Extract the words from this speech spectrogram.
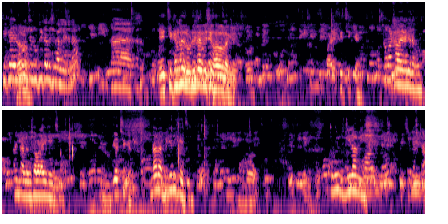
চিকেন রুটিটা বেশি ভালো লেগেছে না? হ্যাঁ এই চিকেনের রুটিটা বেশি ভালো লাগে। স্পাইসি চিকেন আমার খাওয়া গেছে দেখো আমি ভালো সবার আগে খেয়েছি। রুটি আর চিকেন না না বিরিয়ানি খেয়েছি। তুমি নিরামিষ। চিকেনটা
